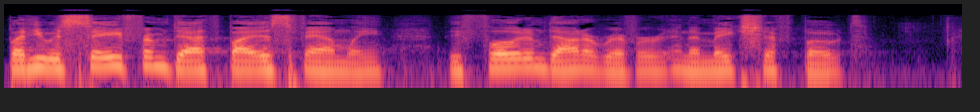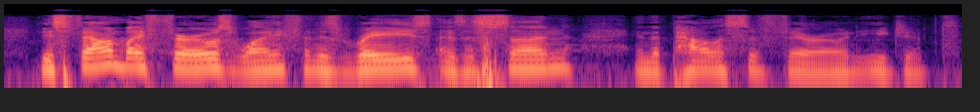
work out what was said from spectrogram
but he was saved from death by his family. They floated him down a river in a makeshift boat. He is found by Pharaoh's wife and is raised as a son in the palace of Pharaoh in Egypt.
